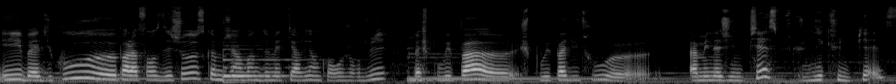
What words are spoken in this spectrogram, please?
Et bah, du coup, euh, par la force des choses, comme j'ai un 22 mètres carrés encore aujourd'hui, bah, je pouvais euh, pouvais pas du tout aménager une pièce, puisque je n'ai qu'une pièce.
